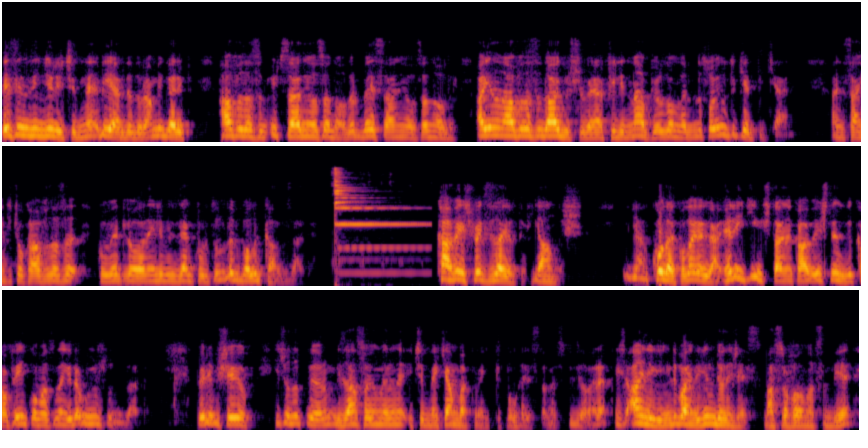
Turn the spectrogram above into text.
Besin zinciri içinde bir yerde duran bir garip. Hafızası 3 saniye olsa ne olur? 5 saniye olsa ne olur? Ayının hafızası daha güçlü veya filin ne yapıyoruz? Onların da soyunu tükettik yani. Hani sanki çok hafızası kuvvetli olan elimizden kurtuldu da bir balık kaldı zaten. Kahve içmek sizi ayırtır. Yanlış. Yani kolay kolay yani hele 2-3 tane kahve içtiniz bir kafein komasına girer uyursunuz zaten. Böyle bir şey yok. Hiç unutmuyorum Bizans oyunlarını için mekan bakmaya gittik Bulgaristan'a stüdyolara. İşte aynı gün gidip aynı gün döneceğiz masraf olmasın diye.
